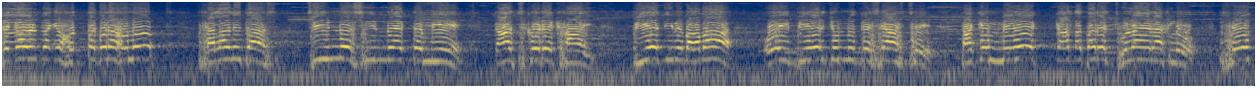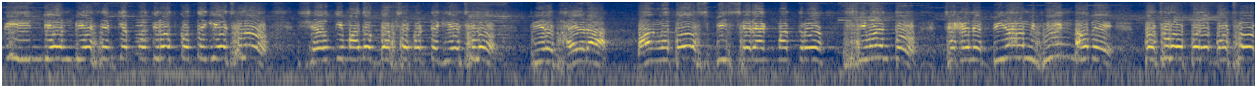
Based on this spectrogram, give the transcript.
যে কারণে তাকে হত্যা করা হলো। ফেলানি দাস, জীর্ণ শীর্ণ একটা মেয়ে, কাজ করে খায়। বিয়ে দিবে বাবা ওই বিয়ের জন্য দেশে আসছে। তাকে মেয়ে কাতাতারে ঝুলায় রাখল। সেও কি ইন্ডিয়ান বিএসএফ কে প্রতিরোধ করতে গিয়েছিল? সেও কি মাদক ব্যবসা করতে গিয়েছিল? প্রিয় ভাইয়েরা, বাংলাদেশ বিশ্বের একমাত্র সীমান্ত, যেখানে বিরামহীন ভাবে বছরের পরে বছর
